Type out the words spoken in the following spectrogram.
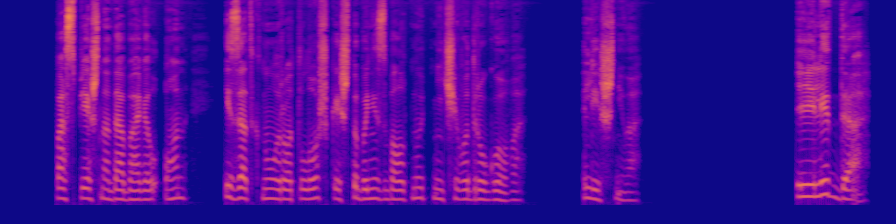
— поспешно добавил он и заткнул рот ложкой, чтобы не сболтнуть ничего другого, лишнего. «Или да?»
